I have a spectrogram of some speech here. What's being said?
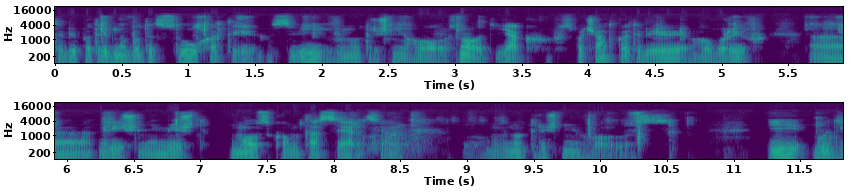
Тобі потрібно буде слухати свій внутрішній голос. Ну, от як спочатку я тобі говорив е, рішення між мозком та серцем. Внутрішній голос. І, будь,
